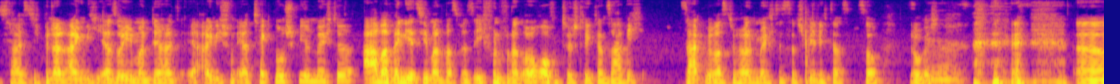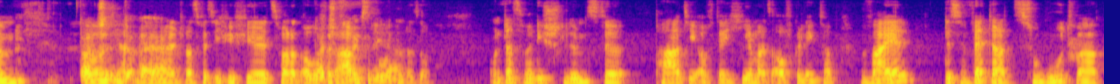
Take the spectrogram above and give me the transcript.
Das heißt, ich bin halt eigentlich eher so jemand, der halt eigentlich schon eher Techno spielen möchte. Aber wenn jetzt jemand, was weiß ich, 500 Euro auf den Tisch legt, dann sage ich, sag mir, was du hören möchtest, dann spiele ich das. So, logisch. Mhm. ähm, Deutsche, und die hatten äh, halt, was weiß ich, wie viel, 200 Euro für den Abend geboten oder so. Und das war die schlimmste Party, auf der ich jemals aufgelegt habe, weil das Wetter zu gut war.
